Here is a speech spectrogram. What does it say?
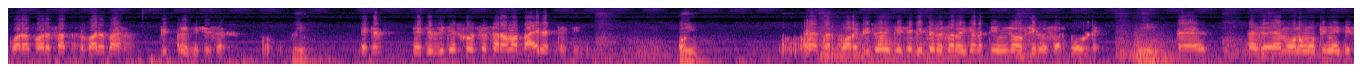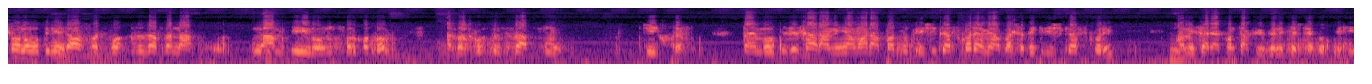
করার পরে স্যার তারপরে বা- ভিতরে গেছি স্যার। এটা এটা জিজ্ঞেস করছে স্যার আমার বাইরের থেকে। হ্যাঁ স্যার পরে ভিতরে গেছি। ভিতরে স্যার ওইখানে তিনজন ছিল স্যার বোর্ডে। যে আমি অনুমতি নিয়ে দিচ্ছি অনুমতি নিয়ে যাওয়ার পর বলতেছে যে আপনার নাম। নাম কি রোল নম্বর কত? তারপর বলতেছে যে আপনি কি করেন? তাই আমি বলতেছি স্যার আমি আমার আব্বা তো কৃষি কাজ করে আমি আব্বার সাথে কৃষি কাজ করি। আমি স্যার এখন চাকরির জন্য চেষ্টা করতেছি।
